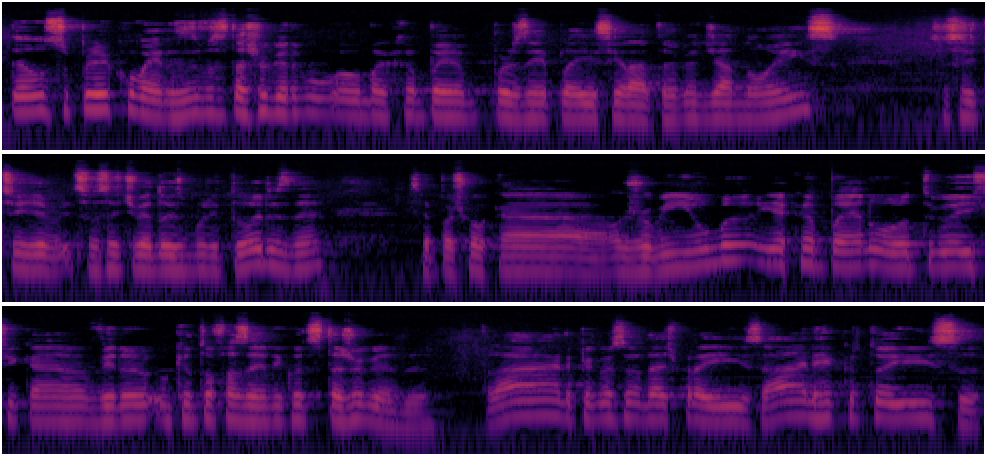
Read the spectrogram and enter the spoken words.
Então, super recomendo. Às vezes você está jogando uma campanha, por exemplo, aí, sei lá, tá jogando de anões. Se você, tiver, se você tiver dois monitores, né? Você pode colocar o jogo em uma e a campanha no outro e ficar vendo o que eu estou fazendo enquanto você está jogando. Ah, ele pegou essa unidade para isso, ah, ele recrutou isso,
